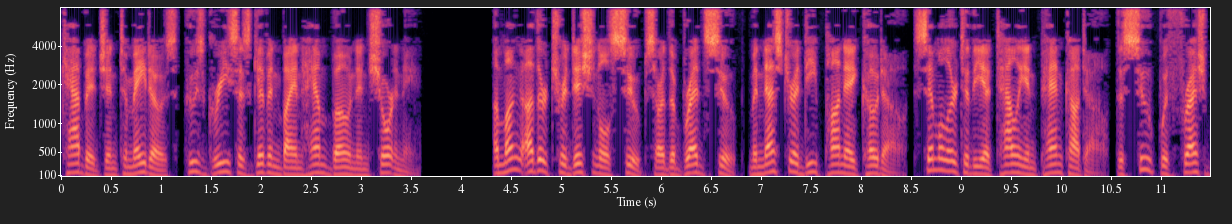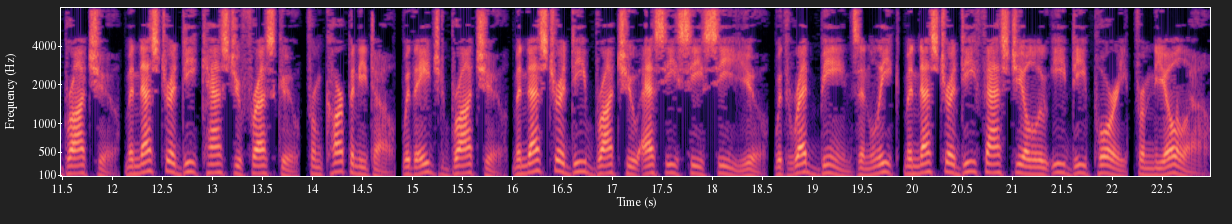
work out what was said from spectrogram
cabbage and tomatoes, whose grease is given by an ham bone and shortening. Among other traditional soups are the bread soup minestra di pane cotto, similar to the Italian pancotto, the soup with fresh brocciu minestra di casciu fresco, from Carpenito, with aged brocciu minestra di brocciu seccu, with red beans and leek minestra di fasciolo e di porri, from Niolo.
